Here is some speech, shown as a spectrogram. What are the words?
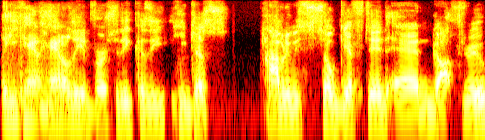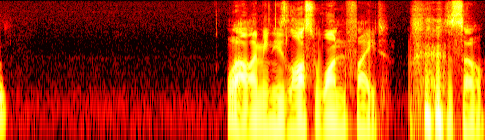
Like he can't handle the adversity because he he just happened to be so gifted and got through. Well, I mean, he's lost one fight, so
